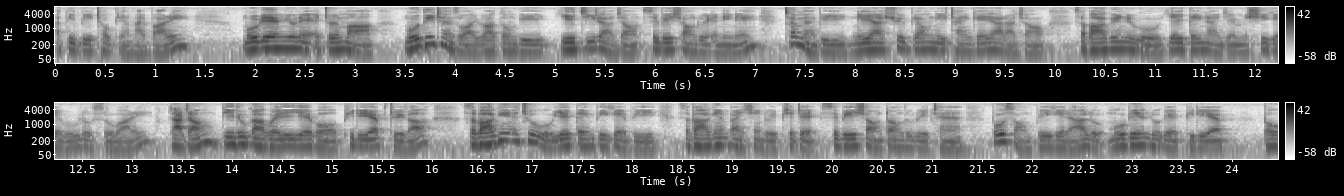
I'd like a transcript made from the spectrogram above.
အသိပေးထုတ်ပြန်လိုက်ပါတယ်။မိုးပြဲမြို့နယ်အတွင်းမှာမိုးသီးထန်စွာရွာသွန်းပြီးရေကြီးတာကြောင့်စစ်ဘေးရှောင်တွေအနေနဲ့ထပ်မံပြီးနေရာရွှေ့ပြောင်းနေထိုင်ခဲ့ရတာကြောင့်စပားကွင်းတွေကိုရိတ်သိမ်းနိုင်ခြင်းမရှိခဲ့ဘူးလို့ဆိုပါတယ်။ဒါကြောင့်ပြည်သူ့ကာကွယ်ရေးရဲဘော် PDF တွေကစပားကွင်းအချို့ကိုရိတ်သိမ်းပေးခဲ့ပြီးစပားကွင်းပိုင်ရှင်တွေဖြစ်တဲ့စစ်ဘေးရှောင်တောင်သူတွေထံပို့ဆောင်ပေးခဲ့တာလို့မိုးပြဲလူငယ် PDF ဘဝ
